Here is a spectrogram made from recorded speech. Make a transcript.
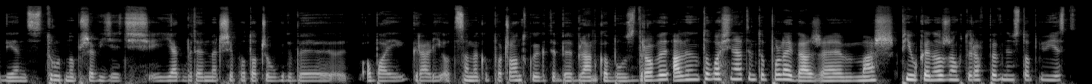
więc trudno przewidzieć, jakby ten mecz się potoczył, gdyby obaj grali od samego początku i gdyby Blanco był zdrowy, ale no to właśnie na tym to polega, że masz piłkę nożną, która w pewnym stopniu jest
